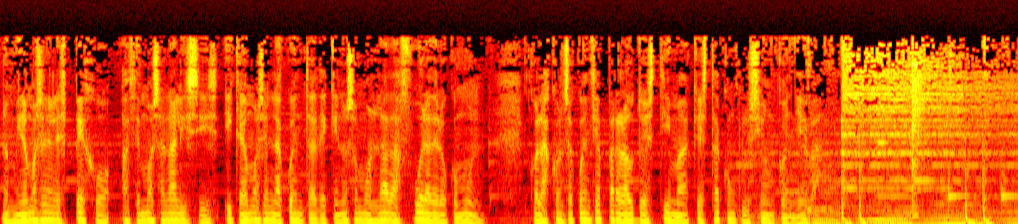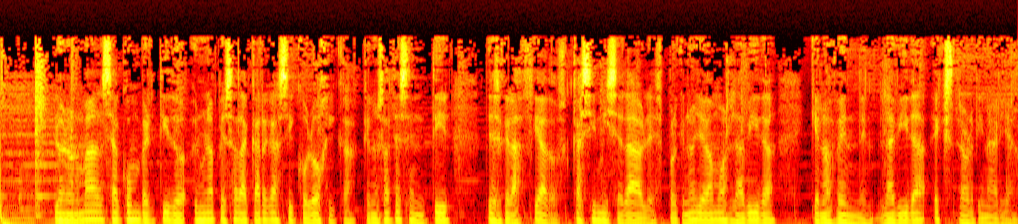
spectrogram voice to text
nos miramos en el espejo, hacemos análisis y caemos en la cuenta de que no somos nada fuera de lo común, con las consecuencias para la autoestima que esta conclusión conlleva. Lo normal se ha convertido en una pesada carga psicológica que nos hace sentir desgraciados, casi miserables, porque no llevamos la vida que nos venden, la vida extraordinaria.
